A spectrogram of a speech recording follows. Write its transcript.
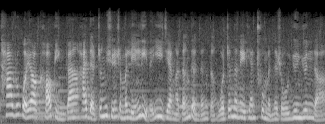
他如果要烤饼干，还得征询什么邻里的意见啊，等等等等。我真的那天出门的时候晕晕的，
